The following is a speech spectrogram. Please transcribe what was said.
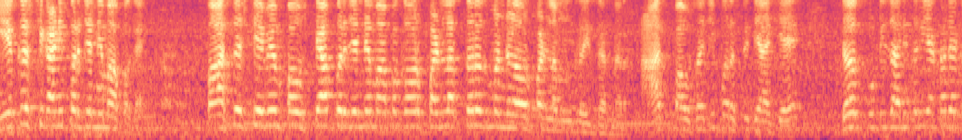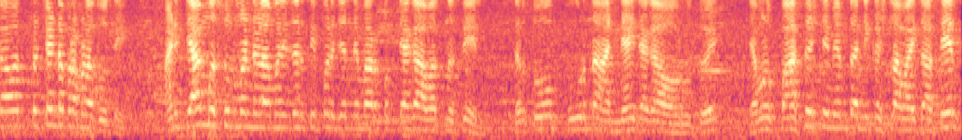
एकच ठिकाणी पर्जन्यमापक आहे. पासष्ट एम एम पाऊस त्या पर्जन्यमापकावर पडला तरच मंडळावर पडला म्हणून गृहीत धरणार. आज पावसाची परिस्थिती अशी आहे ढग कुठे झाली तरी एखाद्या गावात प्रचंड प्रमाणात होते. आणि त्या महसूल मंडळामध्ये जर ते पर्जन्यमापक त्या गावात नसेल तर तो पूर्ण अन्याय त्या गावावर होतोय. त्यामुळे पासष्ट एम एमचा निकष लावायचा असेल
